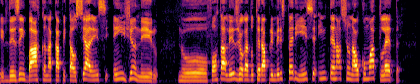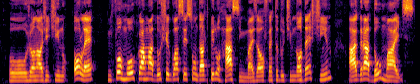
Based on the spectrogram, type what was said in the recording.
ele desembarca na capital cearense em janeiro. No Fortaleza, o jogador terá a primeira experiência internacional como atleta. O jornal argentino Olé informou que o armador chegou a ser sondado pelo Racing, mas a oferta do time nordestino agradou mais.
